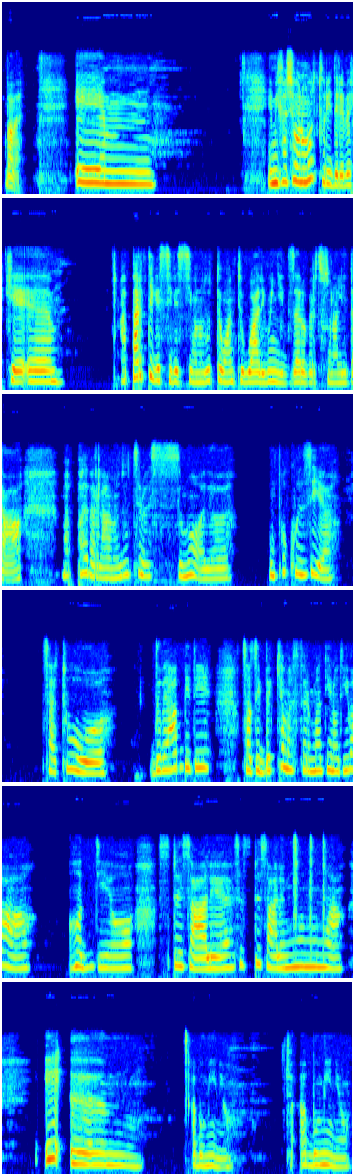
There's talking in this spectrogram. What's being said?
Vabbè. E, ehm, e mi facevano molto ridere perché eh, a parte che si vestivano tutte quante uguali, quindi zero personalità, ma poi parlavano tutte nello stesso modo, un po' così. Cioè, tu dove abiti? Cioè, se becchiamo il fermatino ti va? Oddio, speciale, sei speciale. E ehm, abominio, cioè abominio.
